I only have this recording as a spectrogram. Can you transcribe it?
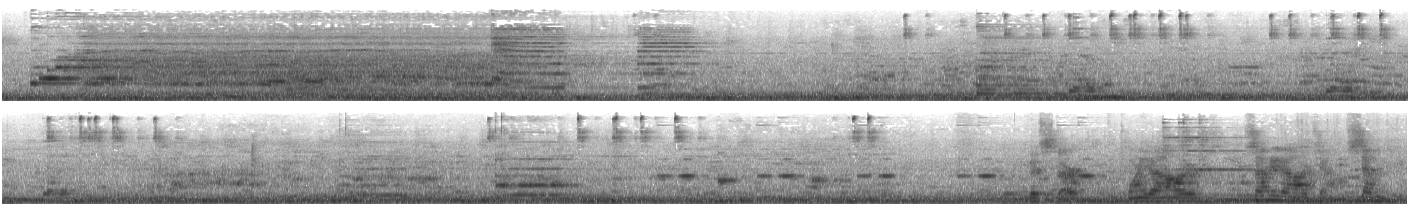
Start. Twenty dollars, seventy dollar challenge. Seventy.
